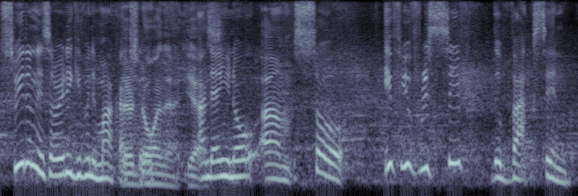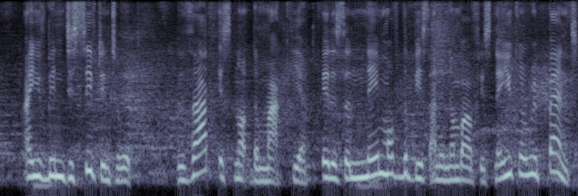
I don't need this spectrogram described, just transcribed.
Sweden is already giving the mark. They're actually. doing that, yes. And then you know, um, so if you've received the vaccine and you've been deceived into it, that is not the mark yet. It is the name of the beast and the number of his name. You can repent.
